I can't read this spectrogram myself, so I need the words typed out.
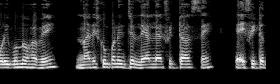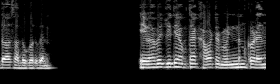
পরিপূর্ণভাবে নারিশ কোম্পানির যে লেয়ার, লেয়ার ফিডটা আছে এই ফিডটা দেওয়া চালু করবেন। এভাবে যদি আপনারা খাবারটা মেনটেন করেন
